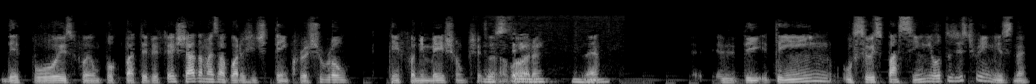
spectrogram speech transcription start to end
Depois foi um pouco para TV fechada, mas agora a gente tem Crunchyroll, tem Funimation chegando agora, uhum. né? Ele tem o seu espacinho em outros streams, né?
